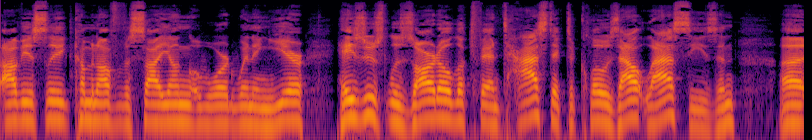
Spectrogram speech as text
obviously coming off of a Cy Young Award winning year. Jesus Luzardo looked fantastic to close out last season. Uh,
